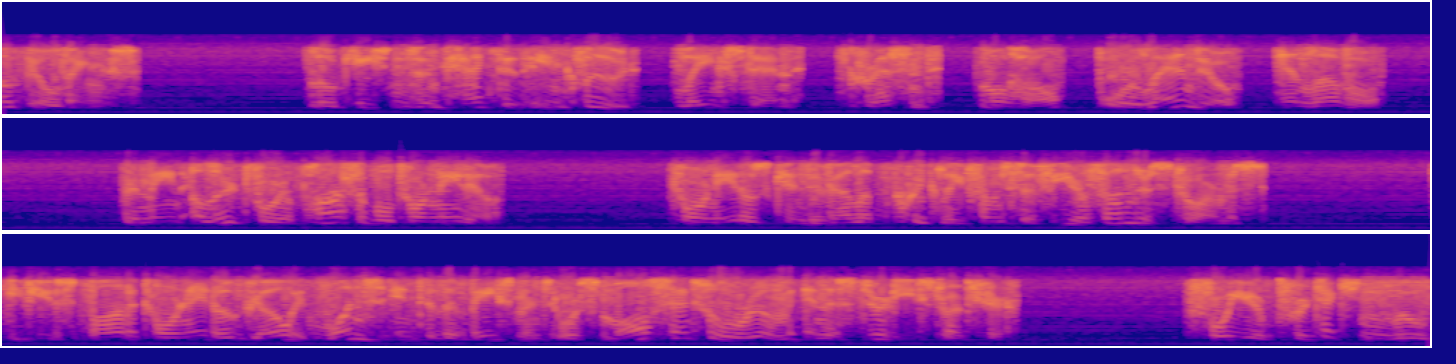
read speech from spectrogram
outbuildings. Locations impacted include Langston, Crescent, Mulhall, Orlando, and Lovell. Remain alert for a possible tornado. Tornadoes can develop quickly from severe thunderstorms. If you spot a tornado, go at once into the basement or small central room in a sturdy structure. For your protection, move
